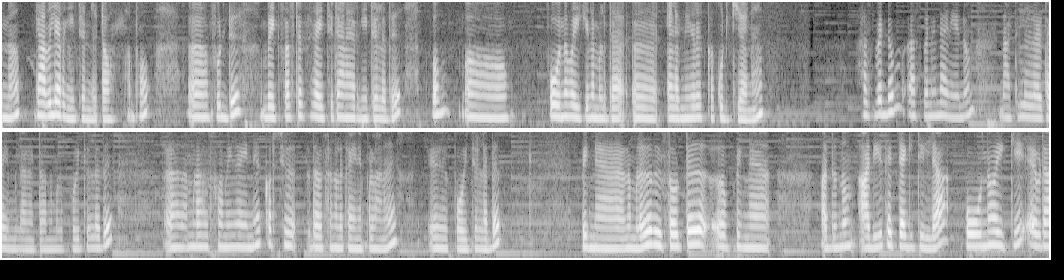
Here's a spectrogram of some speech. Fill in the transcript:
ഒന്ന് രാവിലെ ഇറങ്ങിയിട്ടുണ്ട് കേട്ടോ അപ്പോൾ ഫുഡ് ബ്രേക്ക്ഫാസ്റ്റൊക്കെ കഴിച്ചിട്ടാണ് ഇറങ്ങിയിട്ടുള്ളത്. അപ്പം പോകുന്ന വഴിക്ക് നമ്മളിത് ഇളനീരൊക്കെ കുടിക്കുകയാണ്. ഹസ്ബൻഡും ഹസ്ബൻഡിന്റെ അനിയനും നാട്ടിലുള്ള ടൈമിലാണ് കേട്ടോ നമ്മൾ പോയിട്ടുള്ളത്. നമ്മുടെ ഹൗസ് വാമിങ് കഴിഞ്ഞ് കുറച്ച് ദിവസങ്ങൾ കഴിഞ്ഞപ്പോഴാണ് പോയിട്ടുള്ളത്. പിന്നെ നമ്മൾ റിസോർട്ട് പിന്നെ അതൊന്നും ആദ്യം സെറ്റാക്കിയിട്ടില്ല പോകുന്ന വഴിക്ക് എവിടെ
